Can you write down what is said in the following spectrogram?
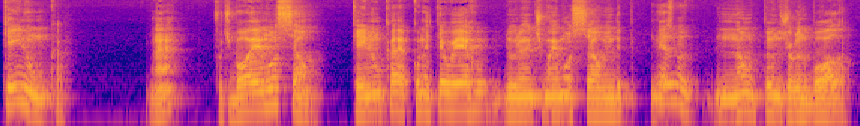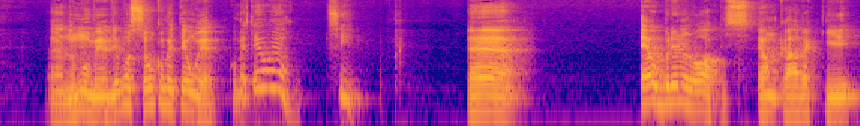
quem nunca? Né? Futebol é emoção. Quem nunca cometeu erro durante uma emoção, mesmo não estando jogando bola, é, no momento de emoção cometeu um erro. Cometeu um erro, sim. É, é o Breno Lopes, é um cara que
